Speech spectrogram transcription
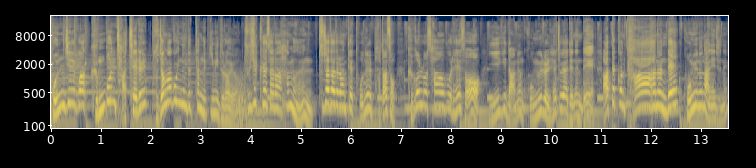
본질과 근본 자체를 부정하고 있는 듯한 느낌이 들어요. 주식회사라 함은 투자자들한테 돈을 받아서 그걸로 사업을 해서 이익이 나면 공유를 해줘야 되는데 앞에 건 다 하는데 공유는 안 해주네.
